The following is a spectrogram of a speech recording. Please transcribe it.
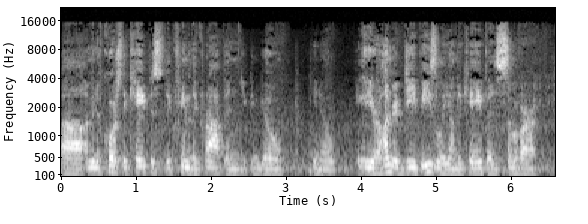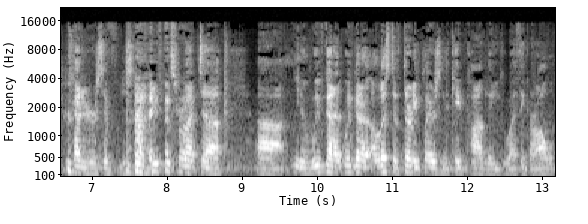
Uh, I mean, of course, the Cape is the cream of the crop, and you can go, you know, eighty or hundred deep easily on the Cape, as some of our competitors have discovered. Right, that's right. But uh, uh, you know, we've got a we've got a, a list of thirty players in the Cape Cod League who I think are all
